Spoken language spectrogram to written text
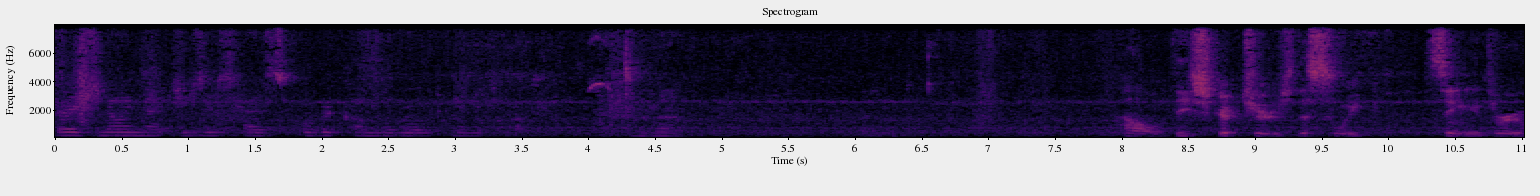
courage knowing that Jesus has overcome the world and its problems? Amen. How these scriptures this week you through.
